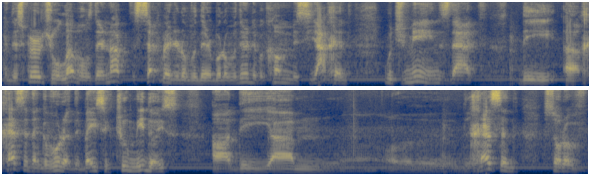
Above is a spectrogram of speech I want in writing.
and the spiritual levels. They're not separated over there, but over there they become misyached, which means that the uh, chesed and gevura, the basic two midos, uh, the um, chesed sort of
